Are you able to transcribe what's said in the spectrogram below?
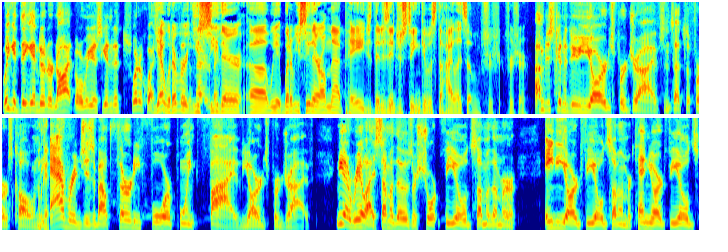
we could dig into it or not, or we just get into Twitter questions. Yeah, whatever you see there, uh, we, whatever you see there on that page that is interesting, give us the highlights of them for, sure. for sure. I'm just going to do yards per drive since that's the first column. Okay. The average is about 34.5 yards per drive. You got to realize some of those are short fields, some of them are 80 yard fields, some of them are 10 yard fields.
